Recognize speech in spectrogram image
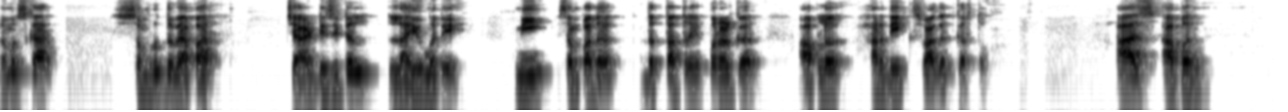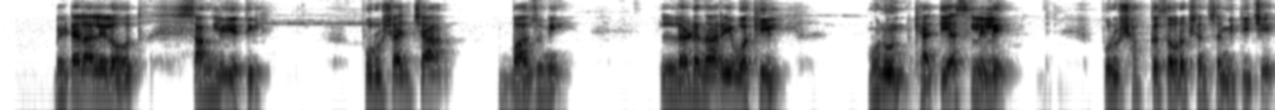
नमस्कार. समृद्ध व्यापारच्या डिजिटल लाईव्हमध्ये मी संपादक दत्तात्रय परळकर आपलं हार्दिक स्वागत करतो. आज आपण भेटायला आलेलो आहोत सांगली येथील पुरुषांच्या बाजूने लढणारे वकील म्हणून ख्याती असलेले पुरुष हक्क संरक्षण समितीचे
